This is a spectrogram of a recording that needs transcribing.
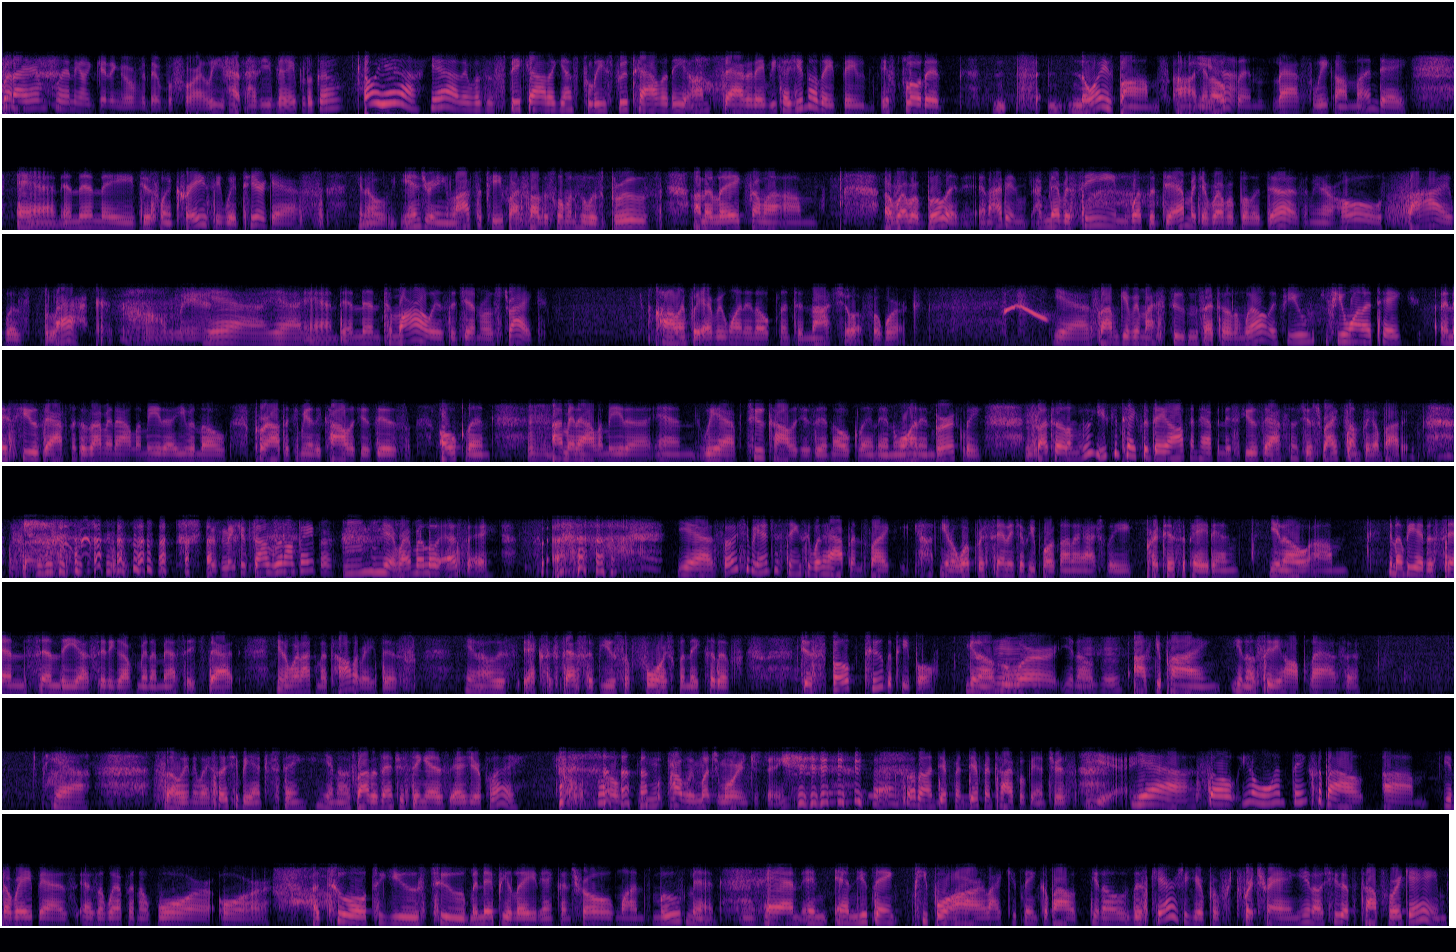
but I am planning on getting over there before I leave. Have Have you been able to go? Oh yeah, yeah. There was a speak out against police brutality on Saturday because you know they they exploded noise bombs uh, in yeah. Oakland last week on Monday, and and then they just went crazy with tear gas, you know, injuring lots of people. I saw this woman who was bruised on her leg from a um a rubber bullet and I didn't I've never seen what the damage a rubber bullet does. I mean her whole thigh was black. Oh man. Yeah, yeah, and and then tomorrow is the general strike calling for everyone in Oakland to not show up for work. Yeah, so I'm giving my students. I tell them, well, if you if you want to take an excused absence, because I'm in Alameda, even though Peralta Community Colleges is Oakland, mm-hmm. I'm in Alameda, and we have two colleges in Oakland and one in Berkeley. Mm-hmm. So I tell them, well, you can take the day off and have an excused absence. Just write something about it. So just make it sound good on paper. Mm-hmm, yeah, write my little essay. Yeah, so it should be interesting to see what happens. Like, you know, what percentage of people are going to actually participate and, you know, um, you know, be able to send send the uh, city government a message that, you know, we're not going to tolerate this, you know, this excessive use of force when they could have just spoke to the people, you know, mm-hmm. who were, you know, mm-hmm. occupying, you know, City Hall Plaza. Yeah. So anyway, so it should be interesting. You know, it's about as interesting as as your play well, probably much more interesting. sort of on different different type of interest. Yeah. Yeah. So you know, one thinks about um, you know rape as as a weapon of war or a tool to use to manipulate and control one's movement, mm-hmm. and and and you think people are like you think about you know this character you're portraying. You know, she's at the top of her game.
